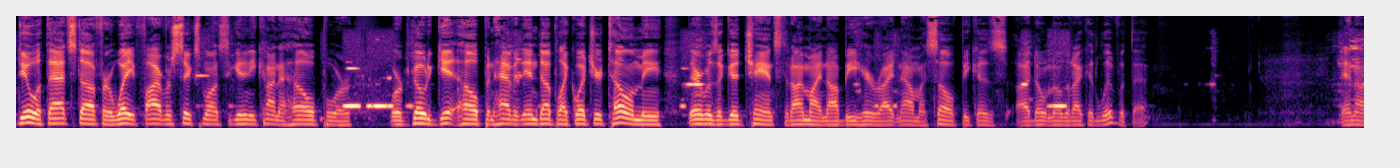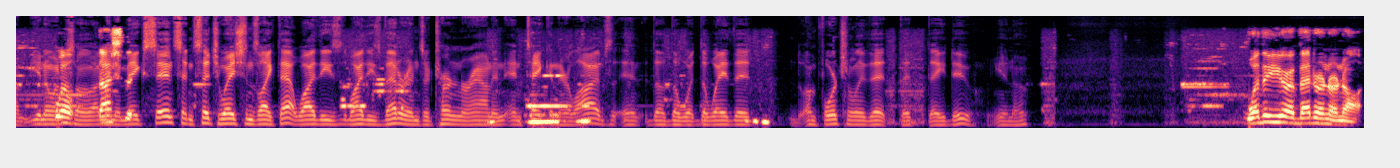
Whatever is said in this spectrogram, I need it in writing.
deal with that stuff or wait five or six months to get any kind of help or or go to get help and have it end up like what you're telling me, there was a good chance that I might not be here right now myself because I don't know that I could live with that. And um, you know, well, so I mean, it the... makes sense in situations like that why these why these veterans are turning around and, and taking their lives the, the the way that unfortunately that that they do. You know, whether you're a veteran or not,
